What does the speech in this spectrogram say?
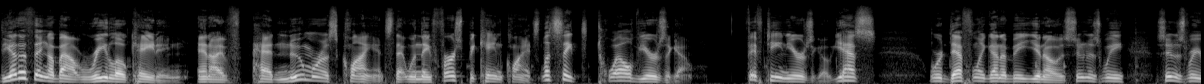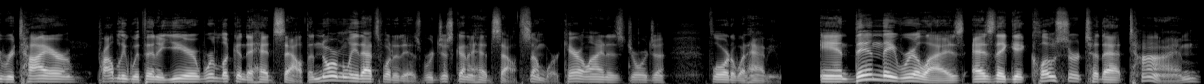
the other thing about relocating, and I've had numerous clients that when they first became clients, let's say 12 years ago, 15 years ago, yes, we're definitely going to be, you know, as soon as we as soon as we retire, probably within a year, we're looking to head south. And normally that's what it is. We're just going to head south somewhere, Carolinas, Georgia, Florida, what have you. And then they realize as they get closer to that time,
